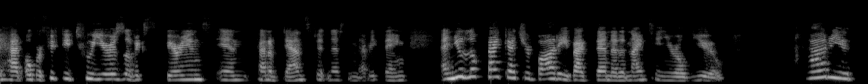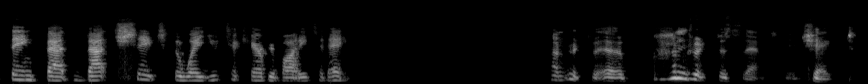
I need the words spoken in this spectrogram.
had over 52 years of experience in kind of dance fitness and everything and you look back at your body back then at a 19 year old you. How do you think that that shaped the way you took care of your body today? 100 uh, 100% it shaped.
